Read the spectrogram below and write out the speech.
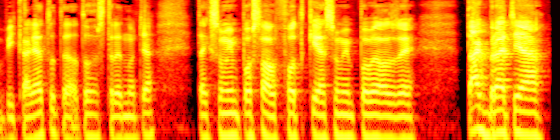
výkariatu, teda toho strednutia, tak som im poslal fotky a som im povedal, že tak bratia,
